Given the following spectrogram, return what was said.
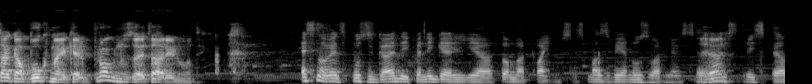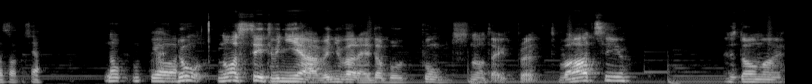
tā kā bookmakeri prognozēja, tā arī notika. Es no vienas puses gaidīju, ka Nigērija tomēr paņems vismaz vienu uzvaru, nevis visas trīs spēles. zaudēs. Nu, jo, Nu, nosacīt viņi, jā, viņi varēja dabūt punktus noteikti pret Vāciju. Es domāju,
